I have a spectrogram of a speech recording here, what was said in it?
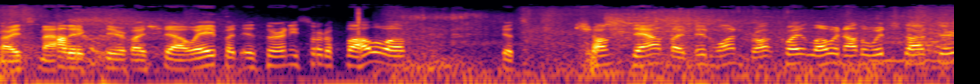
Nice Malix here by Xiao but is there any sort of follow-up? Gets chunked down by mid one, brought quite low, and now the Witch Doctor,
